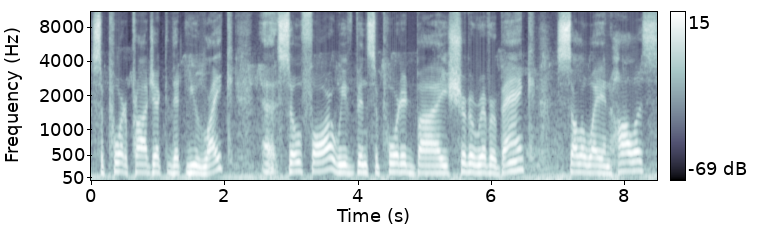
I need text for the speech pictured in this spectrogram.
support a project that you like uh, so far, we've been supported by Sugar River Bank, Sulloway and Hollis,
